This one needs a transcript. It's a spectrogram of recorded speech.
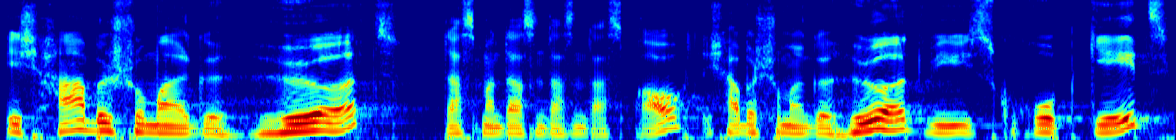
ich habe schon mal gehört dass man das und das und das braucht. Ich habe schon mal gehört, wie es grob geht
